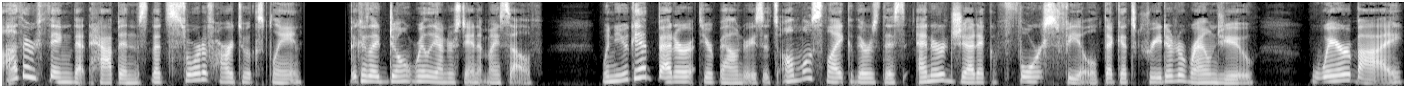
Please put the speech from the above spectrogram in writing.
other thing that happens that's sort of hard to explain because I don't really understand it myself when you get better at your boundaries, it's almost like there's this energetic force field that gets created around you whereby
